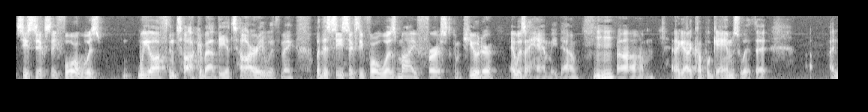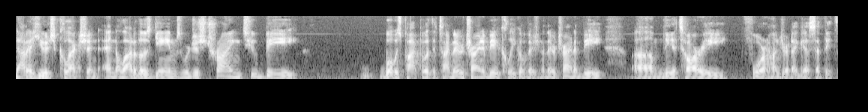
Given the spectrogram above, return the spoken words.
C64 was we often talk about the Atari with me, but the C64 was my first computer. It was a hand me down. Um, and I got a couple games with it. Uh, Not a huge collection. And a lot of those games were just trying to be what was popular at the time. They were trying to be a ColecoVision. They were trying to be um, the Atari 400, I guess, at the,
